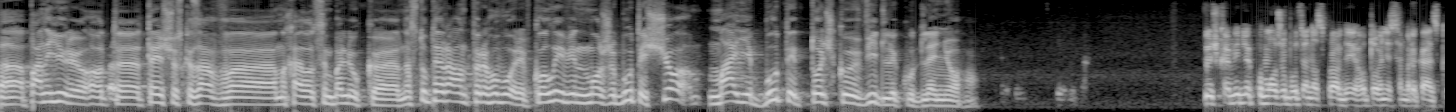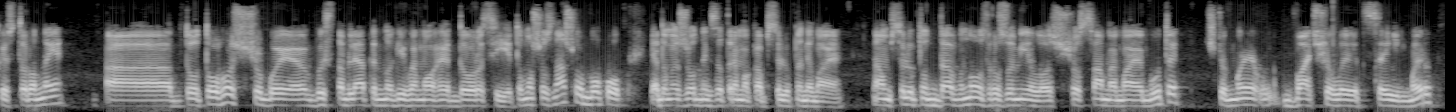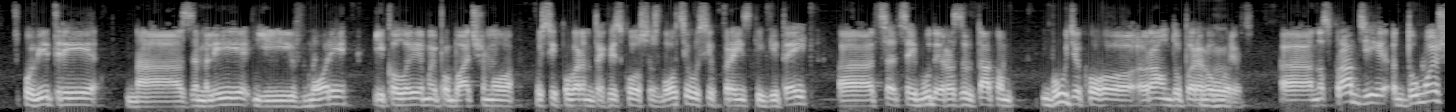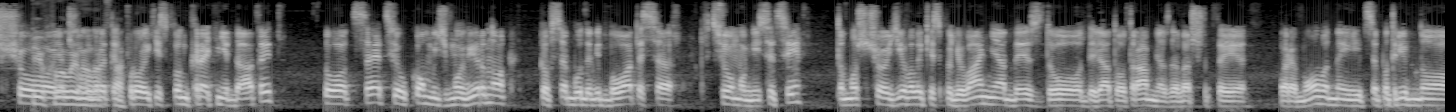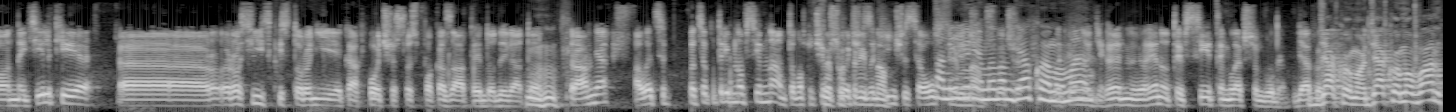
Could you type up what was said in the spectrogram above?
Е, Пане Юрію, от е, те, що сказав е, Михайло Цимбалюк, наступний раунд переговорів, коли він може бути, що має бути точкою відліку для нього? Точка відліку може бути насправді готовність американської сторони а, до того, щоб виставляти нові вимоги до Росії. Тому що з нашого боку, я думаю, жодних затримок абсолютно немає. Нам абсолютно давно зрозуміло, що саме має бути, щоб ми бачили цей мир в повітрі. На землі і в морі, і коли ми побачимо усіх повернутих військовослужбовців, усіх українських дітей, е, це це й буде результатом будь-якого раунду переговорів. Е, Насправді думаю, що якщо нас, говорити про якісь конкретні дати, то це цілком ймовірно, що все буде відбуватися в цьому місяці, тому що є великі сподівання десь до 9 травня завершити перемовини, і це потрібно не тільки е, російській стороні, яка хоче щось показати до 9 угу. травня, але це це потрібно всім нам, тому що чим Це швидше потрібно. закінчиться Пане Юрію, нам ми вам дякуємо. Ми- гинути всі, тим легше буде. Дякую. Дякуємо, дякуємо вам.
